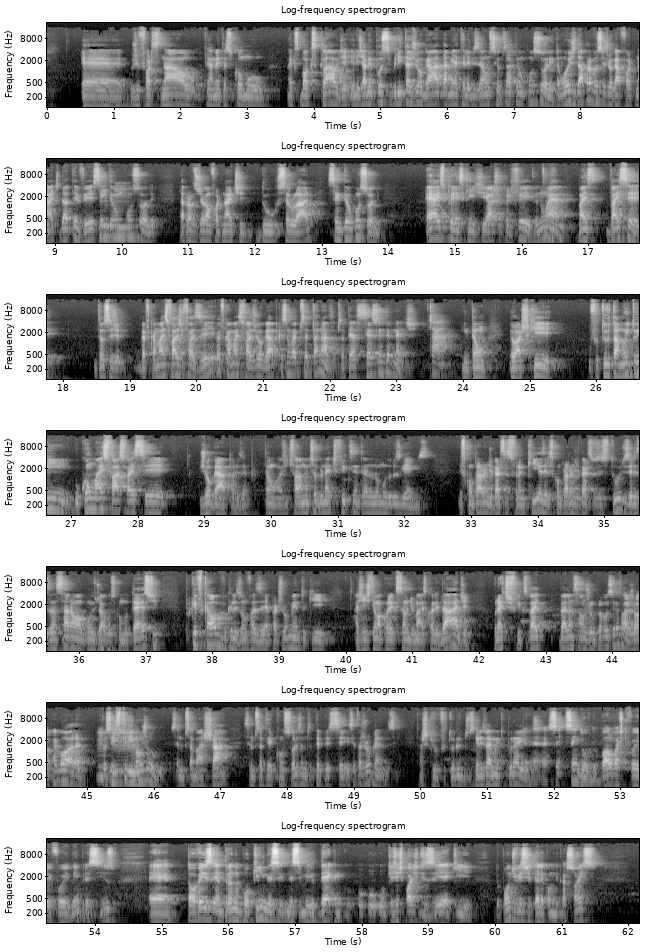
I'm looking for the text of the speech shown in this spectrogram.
é, o GeForce Now, ferramentas como o Xbox Cloud, ele já me possibilita jogar da minha televisão sem eu precisar ter um console. Então, hoje dá para você jogar Fortnite da TV sem uhum. ter um uhum. console. Dá para você jogar um Fortnite do celular sem ter o um console. É a experiência que a gente acha perfeita? Não é, mas vai ser. Então, ou seja, vai ficar mais fácil de fazer e vai ficar mais fácil de jogar porque você não vai precisar estar nada, você precisa ter acesso à internet. Tá. Então, eu acho que o futuro está muito em o quão mais fácil vai ser jogar, por exemplo. Então, a gente fala muito sobre o Netflix entrando no mundo dos games. Eles compraram diversas franquias, eles compraram diversos estúdios, eles lançaram alguns jogos como teste, porque fica óbvio que eles vão fazer. A partir do momento que a gente tem uma conexão de mais qualidade, o Netflix vai, vai lançar um jogo para você e falar, joga agora. Uhum. Você streama o jogo. Você não precisa baixar, você não precisa ter console, você não precisa ter PC e você está jogando. Assim. Então, acho que o futuro dos games vai muito por aí. Assim. É, sem, sem, dúvida. O Paulo acho que foi, foi bem preciso. É, talvez entrando um pouquinho nesse, nesse meio técnico, o, o, o, que a gente pode dizer é que, do ponto de vista de telecomunicações,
